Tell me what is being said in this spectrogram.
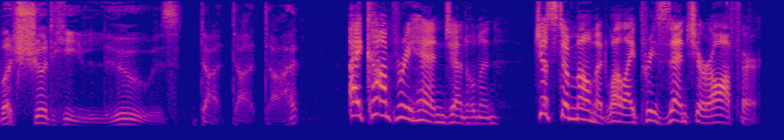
But should he lose, dot, dot, dot, I comprehend, gentlemen. Just a moment while I present your offer.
